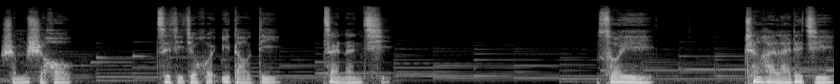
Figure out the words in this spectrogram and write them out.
什么时候，自己就会一倒地，再难起。所以，趁还来得及，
